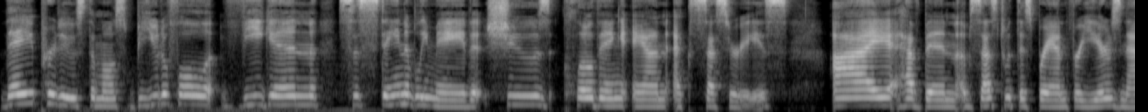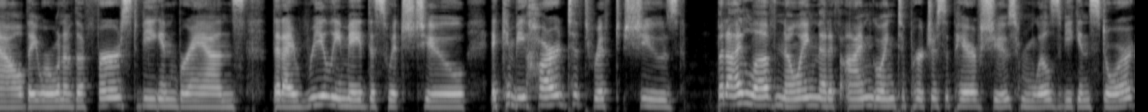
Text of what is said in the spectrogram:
They produce the most beautiful, vegan, sustainably made shoes, clothing, and accessories. I have been obsessed with this brand for years now. They were one of the first vegan brands that I really made the switch to. It can be hard to thrift shoes but I love knowing that if I'm going to purchase a pair of shoes from Will's Vegan Store,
